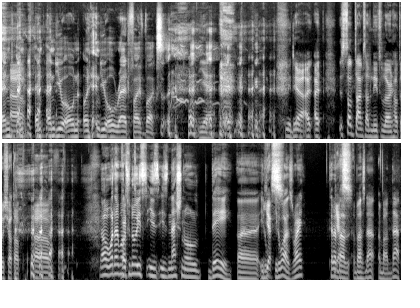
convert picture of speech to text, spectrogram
And, Um, and, and and you own and you owe Red five bucks. Yeah. you do. yeah, I, I sometimes I'll need to learn how to shut up. Um, No, what I want But- to know is is, is National Day. Uh, it, Yes. it was right. Tell Yes. about about that about that.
